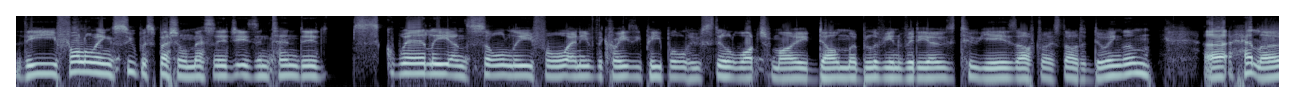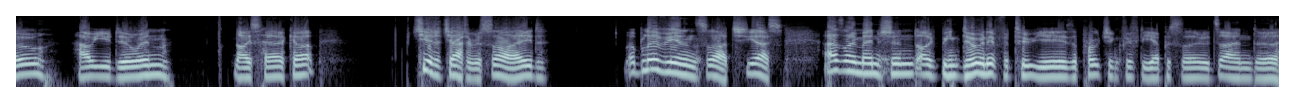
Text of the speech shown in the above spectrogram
The following super special message is intended squarely and solely for any of the crazy people who still watch my dumb Oblivion videos two years after I started doing them. Uh, hello, how are you doing? Nice haircut. Chitter chatter aside, Oblivion and such, yes. As I mentioned, I've been doing it for two years, approaching 50 episodes, and uh,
